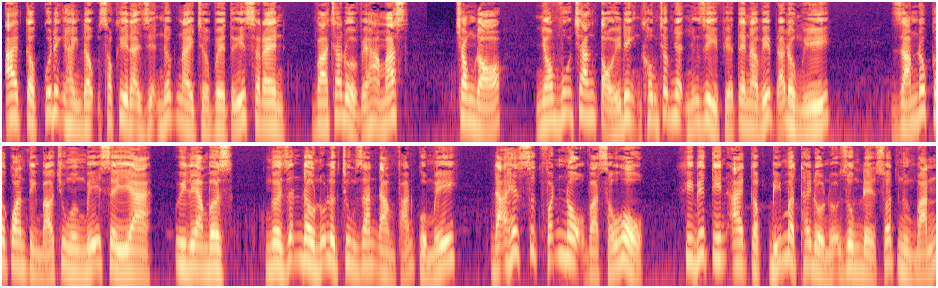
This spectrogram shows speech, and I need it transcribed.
Ai Cập quyết định hành động sau khi đại diện nước này trở về từ Israel và trao đổi với Hamas. Trong đó, nhóm vũ trang tỏ ý định không chấp nhận những gì phía Tel Aviv đã đồng ý. Giám đốc cơ quan tình báo trung ương Mỹ CIA William Burns, người dẫn đầu nỗ lực trung gian đàm phán của Mỹ, đã hết sức phẫn nộ và xấu hổ khi biết tin Ai Cập bí mật thay đổi nội dung đề xuất ngừng bắn.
